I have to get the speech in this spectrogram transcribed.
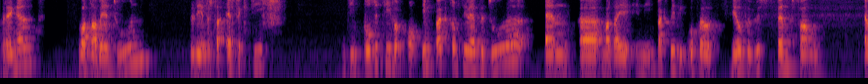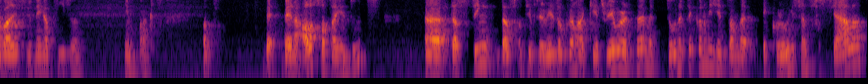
brengen. Wat dat wij doen, levert dat effectief die positieve impact op die wij bedoelen. En, maar dat je in die impact, weet ik, ook wel heel bewust bent van en wat is de negatieve impact. Want bijna alles wat dat je doet, uh, dat sting, dat is, want je verwees ook aan Kate Raworth hè, met de donut-economie, je hebt dan de ecologische en sociale.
